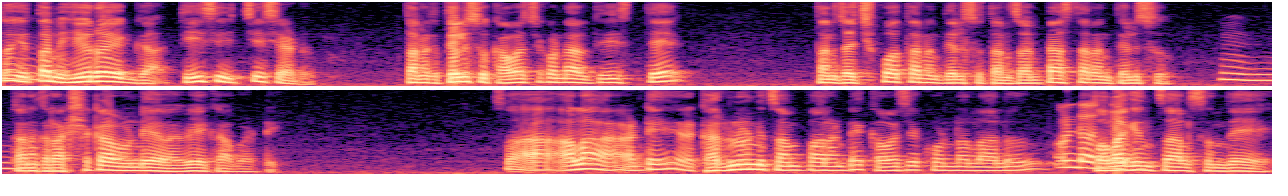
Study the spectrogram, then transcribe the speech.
సో ఇతను హీరోయిక్గా తీసి ఇచ్చేశాడు. తనకు తెలుసు కవచకుండాలు తీస్తే తను చచ్చిపోతానని తెలుసు తను చంపేస్తారని తెలుసు. తనకు రక్షక ఉండే అవే కాబట్టి. సో అలా అంటే కర్ణుడిని చంపాలంటే కవచకుండలాలు తొలగించాల్సిందే.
